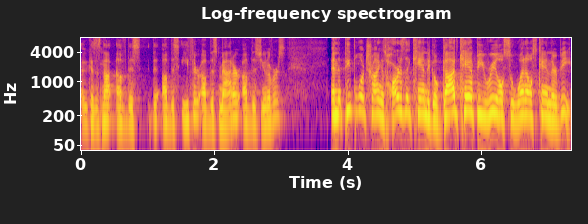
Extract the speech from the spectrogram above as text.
because it's not of this, of this ether, of this matter, of this universe. And that people are trying as hard as they can to go, God can't be real, so what else can there be?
